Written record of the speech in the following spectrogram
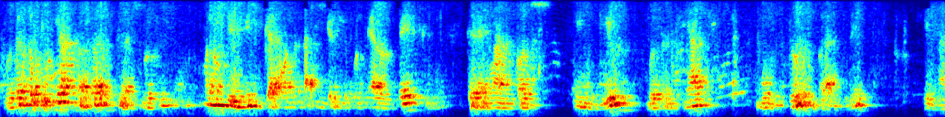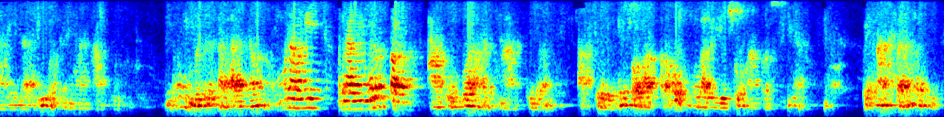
Mboten kepikiran bapak jelas mboten menunggu jika wonten tak inggil pun LP dengan pos inggil mboten niat mundur balik Innalillahi wa inna ilaihi Ini betul katanya menawi menawi ngertos aku pun harus mati ya. Tapi ini sholat terus mulai Yusuf atau siang. Benar banget.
